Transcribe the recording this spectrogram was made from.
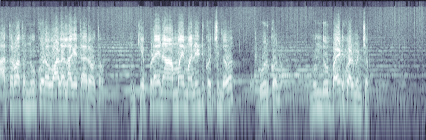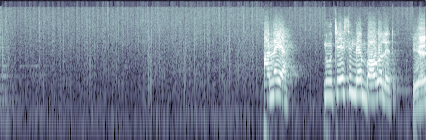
ఆ తర్వాత నువ్వు కూడా వాళ్ళలాగే తయారవుతావు. ఇంకెప్పుడైనా ఆ అమ్మాయి మన ఇంటికి వచ్చిందో ఊరుకోను. ముందు బయటకు వెళ్ళమని చెప్పు. అన్నయ్య నువ్వు చేసిందేం బాగోలేదు. ఏ?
